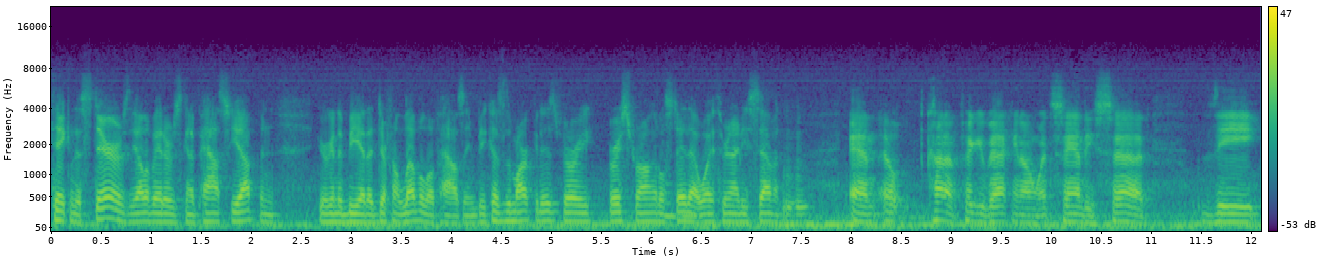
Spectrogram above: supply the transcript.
taking the stairs, the elevator is going to pass you up and you're going to be at a different level of housing because the market is very, very strong. It'll stay that way through '97. And uh, kind of piggybacking on what Sandy said, the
